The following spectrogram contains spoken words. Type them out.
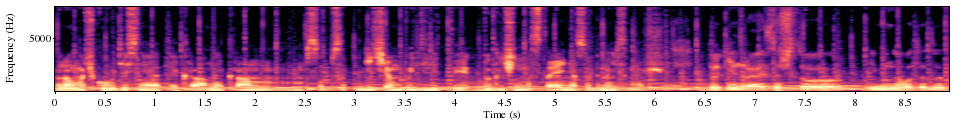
ну. рамочку вытесняет экран, экран, собственно, ничем выделить ты в выключенном состоянии особенно не сможешь. Тут не нравится, что именно вот этот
